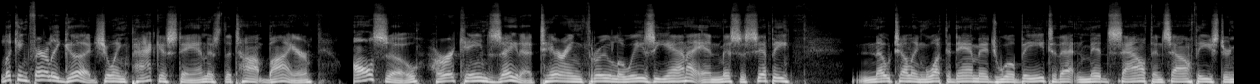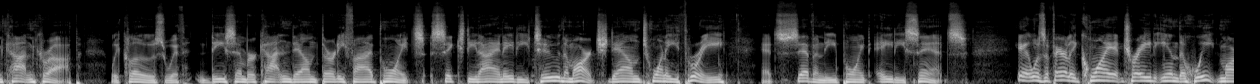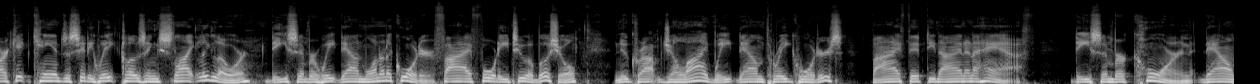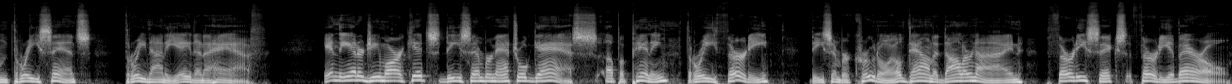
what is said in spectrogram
looking fairly good, showing Pakistan as the top buyer. Also, Hurricane Zeta tearing through Louisiana and Mississippi. No telling what the damage will be to that mid south and southeastern cotton crop. We close with December cotton down 35 points, 69.82. The March down 23 at 70.80 cents. It was a fairly quiet trade in the wheat market. Kansas City wheat closing slightly lower. December wheat down one and a quarter, 542 a bushel. New crop July wheat down three quarters, 559 and a half. December corn down three cents, 398 and a half. In the energy markets, December natural gas up a penny, 330. December crude oil down a dollar nine, 36.30 a barrel.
